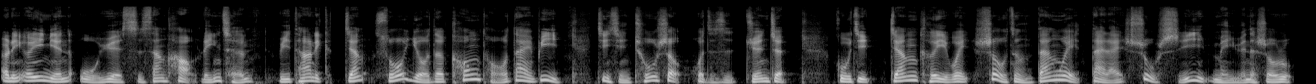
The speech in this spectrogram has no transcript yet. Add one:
二零二一年五月十三号凌晨，Vitalik 将所有的空投代币进行出售或者是捐赠。估计将可以为受赠单位带来数十亿美元的收入，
